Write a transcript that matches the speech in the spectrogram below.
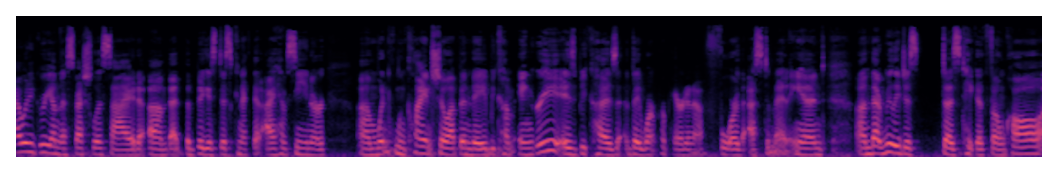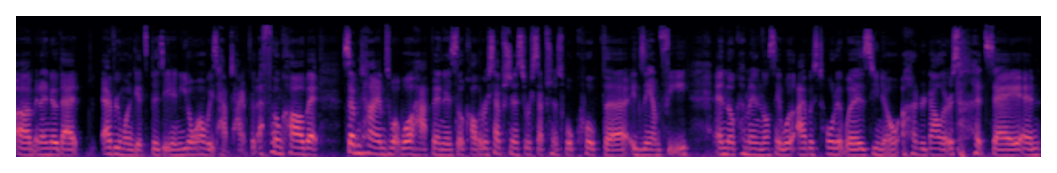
I would agree on the specialist side um, that the biggest disconnect that i have seen or um, when, when clients show up and they become angry is because they weren't prepared enough for the estimate. And um, that really just does take a phone call um, and i know that everyone gets busy and you don't always have time for that phone call but sometimes what will happen is they'll call the receptionist. The receptionist will quote the exam fee, and they'll come in and they'll say, "Well, I was told it was you know hundred dollars, let's say," and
